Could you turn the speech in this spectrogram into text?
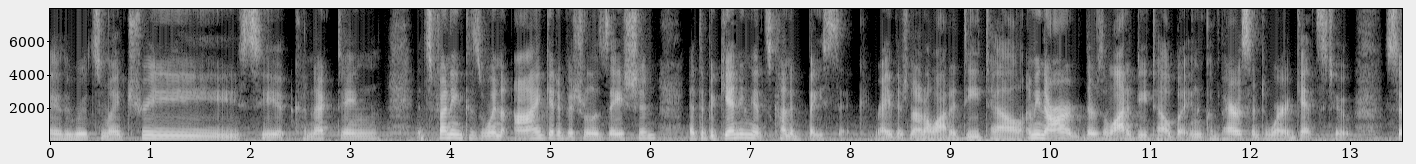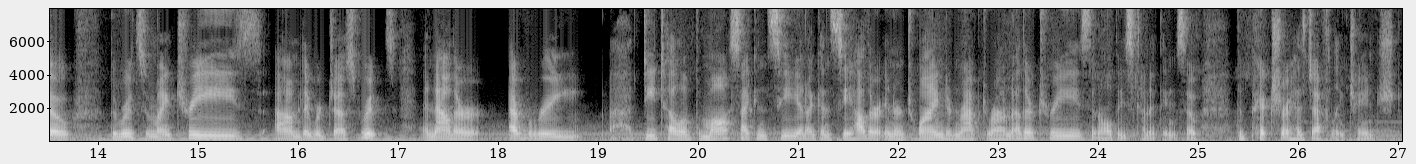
Okay, the roots of my tree, see it connecting. It's funny because when I get a visualization, at the beginning it's kind of basic, right? There's not a lot of detail. I mean, there are there's a lot of detail, but in comparison to where it gets to. So the roots of my trees, um, they were just roots, and now they're every uh, detail of the moss I can see, and I can see how they're intertwined and wrapped around other trees and all these kind of things. So the picture has definitely changed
